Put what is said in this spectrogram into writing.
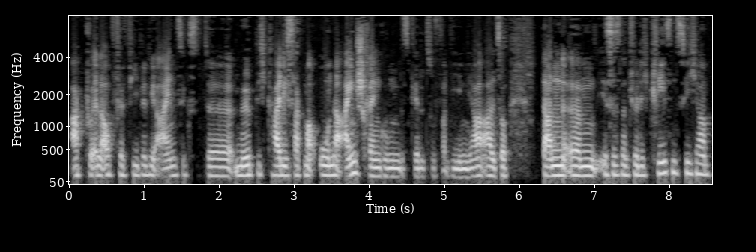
aktuell auch für viele die einzigste Möglichkeit, ich sag mal, ohne Einschränkungen das Geld zu verdienen. Ja, also dann ähm, ist es natürlich krisensicher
